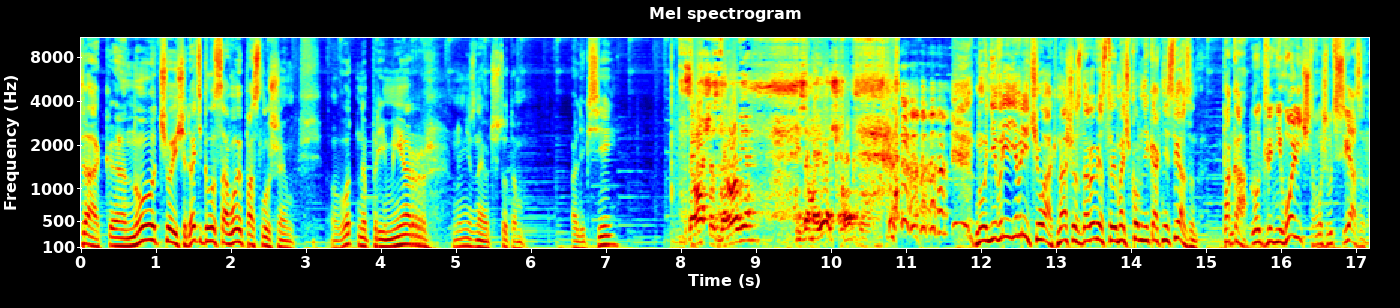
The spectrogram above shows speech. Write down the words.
Так, э, ну, что еще? Давайте голосовое послушаем. Вот, например, ну, не знаю, вот что там, Алексей. За ваше здоровье и за мое очко. Ну, не ври, не ври, чувак, наше здоровье с твоим очком никак не связано. Пока. Но для него лично, может быть, связано.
